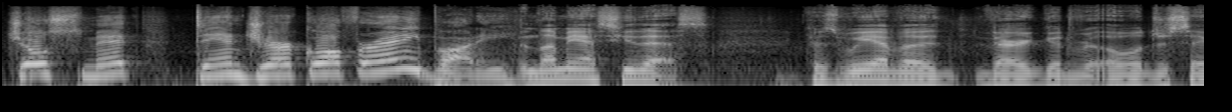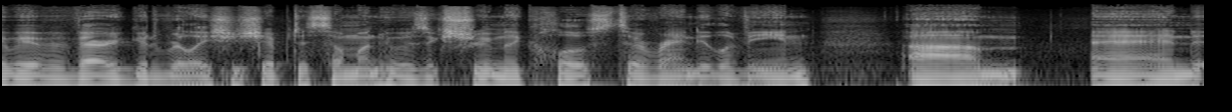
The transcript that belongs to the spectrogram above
Joe Smith, Dan Jerkoff, or anybody. And let me ask you this, because we have a very good. re- We'll just say we have a very good relationship to someone who is extremely close to Randy Levine, um, and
